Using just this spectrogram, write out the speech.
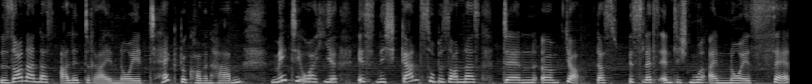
sondern dass alle drei neue Tag bekommen haben. Meteor hier ist nicht ganz so besonders, denn ähm, ja, das ist letztendlich nur ein neues Set.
